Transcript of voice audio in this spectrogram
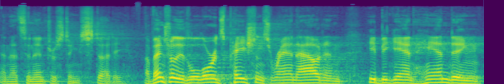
And that's an interesting study. Eventually, the Lord's patience ran out, and he began handing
